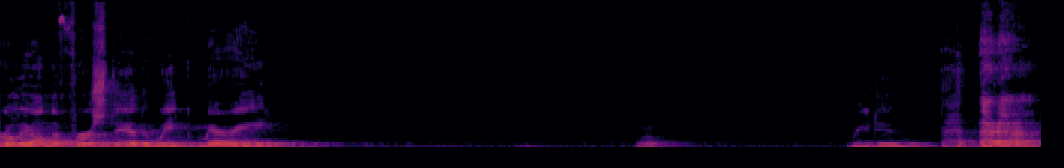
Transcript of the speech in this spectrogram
Early on the first day of the week, Mary, well, redo.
